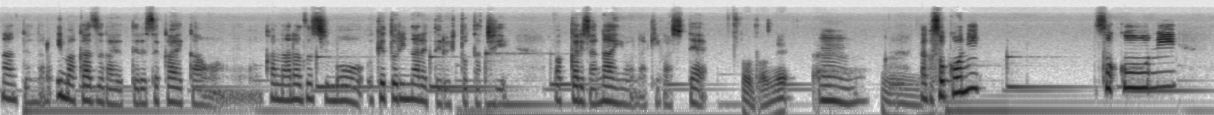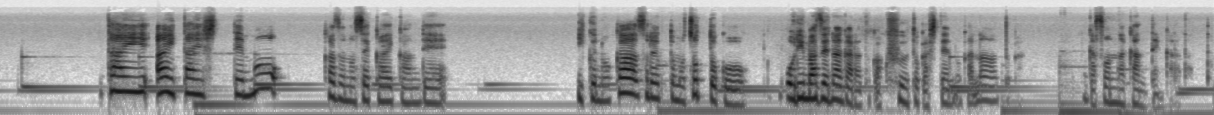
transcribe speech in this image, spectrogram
なんて言うんだろう今カズが言ってる世界観を必ずしも受け取り慣れてる人たちばっかりじゃないような気がして、そうだね。うん、うんなんかそこにそこに対相対しても数の世界観で行くのかそれともちょっとこう織り交ぜながらとか工夫とかしてんのかなとかなんかそんな観点からだった。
